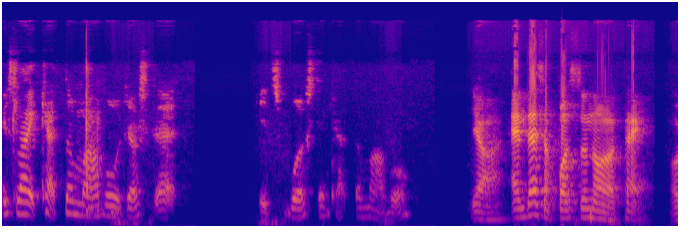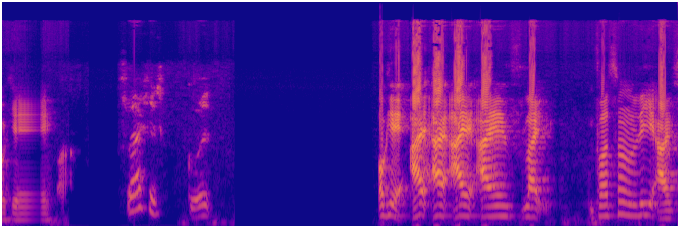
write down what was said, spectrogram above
it's like Captain Marvel, just that it's worse than Captain Marvel. yeah, and that's a personal attack. Okay, Flash is good. okay, I I I I've like personally I've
